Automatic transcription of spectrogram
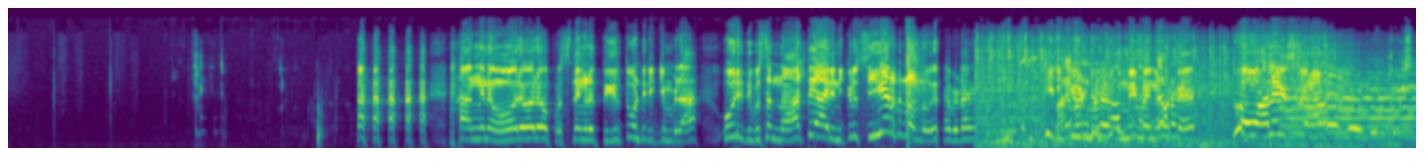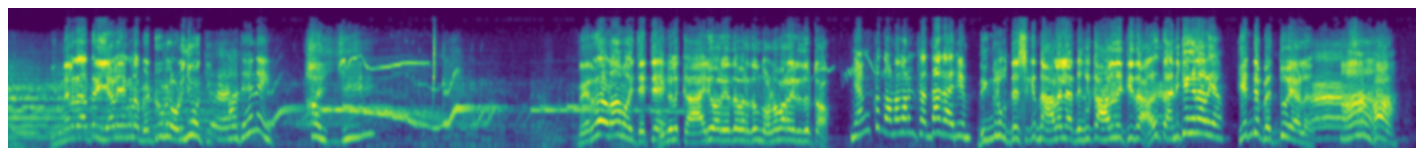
അങ്ങനെ ഓരോരോ പ്രശ്നങ്ങൾ തീർത്തുകൊണ്ടിരിക്കുമ്പോഴാ ഒരു ദിവസം നാട്ടുകാർ എനിക്കൊരു സ്വീകരണം തന്നത് എവിടെ? അമ്മയും പെങ്ങളൊക്കെ ഇന്നലെ രാത്രി ഇയാളെ ഞങ്ങളുടെ ബെഡ്റൂമിൽ ഒളിഞ്ഞു നോക്കി. അതേനെ വെറുതെ നിങ്ങൾ കാര്യം അറിയാതെ വെറുതെ നുണ പറയരുത് കേട്ടോ. ഞങ്ങക്ക് നുണ പറഞ്ഞിട്ട് എന്താ കാര്യം? നിങ്ങൾ ഉദ്ദേശിക്കുന്ന ആളല്ല നിങ്ങൾക്ക് ആൾ തെറ്റിയതാ. അത് തനിക്ക് എങ്ങനെ അറിയാം? എന്റെ ബന്ധു അയാൾ. ആ.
